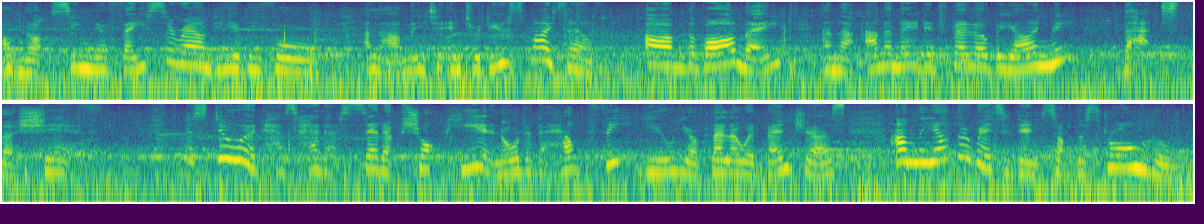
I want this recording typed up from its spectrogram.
I've not seen your face around here before. Allow me to introduce myself. I'm the barmaid, and the animated fellow behind me, that's the chef. The steward has had us set up shop here in order to help feed you, your fellow adventurers, and the other residents of the stronghold.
